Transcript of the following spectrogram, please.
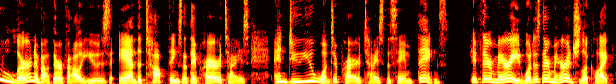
you learn about their values and the top things that they prioritize? And do you want to prioritize the same things? If they're married, what does their marriage look like?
